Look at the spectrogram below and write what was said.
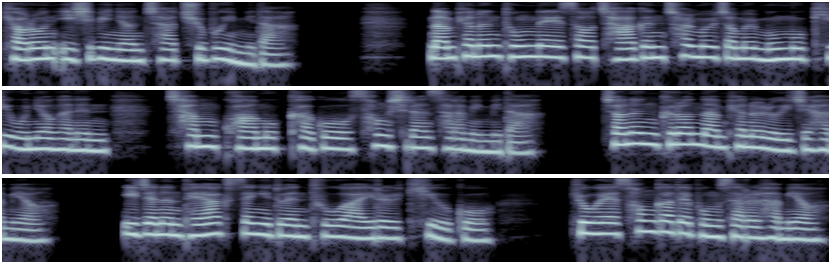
결혼 22년 차 주부입니다. 남편은 동네에서 작은 철물점을 묵묵히 운영하는 참 과묵하고 성실한 사람입니다. 저는 그런 남편을 의지하며 이제는 대학생이 된 두 아이를 키우고 교회 성가대 봉사를 하며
